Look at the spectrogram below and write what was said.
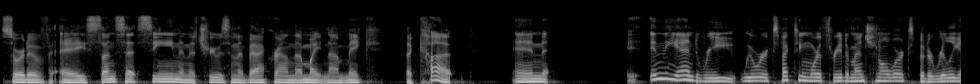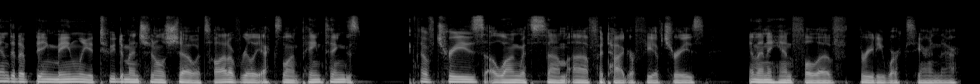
sort of a sunset scene and the tree was in the background, that might not make the cut. And in the end, we we were expecting more three dimensional works, but it really ended up being mainly a two dimensional show. It's a lot of really excellent paintings of trees, along with some uh, photography of trees, and then a handful of 3D works here and there.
